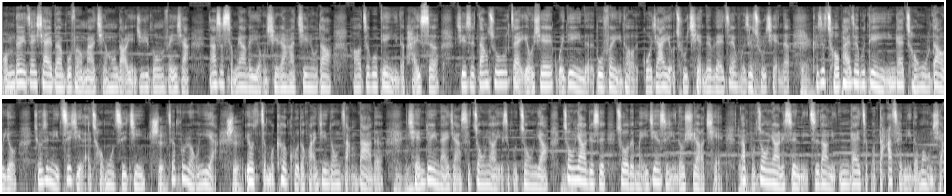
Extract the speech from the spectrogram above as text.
我们等于在下一段部分，我们要请洪导演继续跟我们分享，那是什么样的勇气让他进入到哦这部。电影的拍摄，其实当初在有些微电影的部分里头，国家有出钱，对不对？政府是出钱的。对。可是筹拍这部电影，应该从无到有，就是你自己来筹募资金，是这不容易啊。是。又这么刻苦的环境中长大的，嗯、钱对你来讲是重要，也是不重要。嗯、重要就是做的每一件事情都需要钱，那不重要的是你知道你应该怎么达成你的梦想。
